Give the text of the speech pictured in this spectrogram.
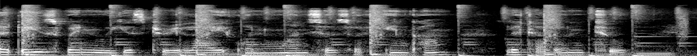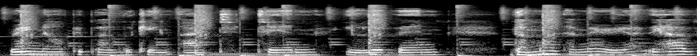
The days when we used to rely on one source of income, let alone two. Right now, people are looking at 10, 11, the more the merrier. They have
